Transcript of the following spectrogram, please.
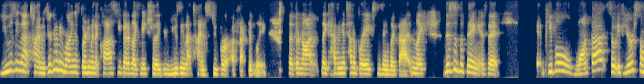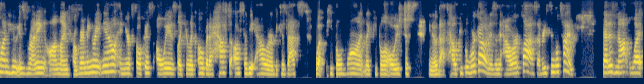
using that time. If you're going to be running a 30 minute class, you got to like make sure that you're using that time super effectively, that they're not like having a ton of breaks and things like that. And like this is the thing is that people want that. So if you're someone who is running online programming right now and your focus always like you're like, oh, but I have to offer the hour because that's what people want. Like people always just, you know, that's how people work out is an hour class every single time that is not what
